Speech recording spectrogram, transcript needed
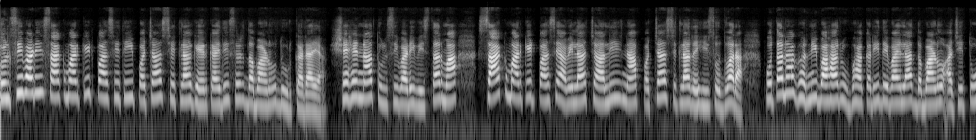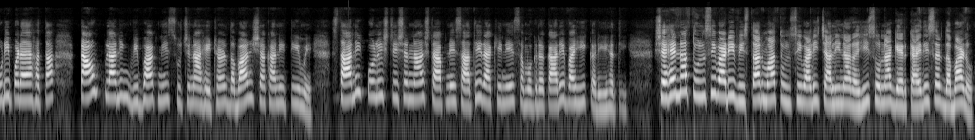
તુલસીવાડી શાક માર્કેટ પાસેથી પચાસ જેટલા ગેરકાયદેસર દબાણો દૂર કરાયા. શહેરના તુલસીવાડી વિસ્તારમાં શાક માર્કેટ પાસે આવેલા ચાલીસના પચાસ જેટલા રહીશો દ્વારા પોતાના ઘરની બહાર ઊભા કરી દેવાયેલા દબાણો આજે તોડી પડાયા હતા. ટાઉન પ્લાનિંગ વિભાગની સૂચના હેઠળ દબાણ શાખાની ટીમે સ્થાનિક પોલીસ સ્ટેશનના સ્ટાફને સાથે રાખીને સમગ્ર કાર્યવાહી કરી હતી. શહેરના તુલસીવાડી વિસ્તારમાં તુલસીવાડી ચાલીના રહીશોના ગેરકાયદેસર દબાણો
